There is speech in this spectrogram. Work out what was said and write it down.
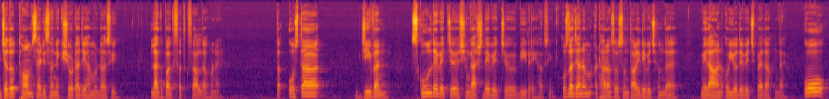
ਜਦੋਂ ਥਾਮਸ ਐਡੀਸਨ ਇੱਕ ਛੋਟਾ ਜਿਹਾ ਮੁੰਡਾ ਸੀ, ਲਗਭਗ 7 ਸਾਲ ਦਾ ਹੋਣਾ ਤਾਂ ਉਸ ਦਾ ਜੀਵਨ ਸਕੂਲ ਦੇ ਵਿੱਚ, ਸੰਘਰਸ਼ ਦੇ ਵਿੱਚ ਬੀਤ ਰਿਹਾ ਸੀ। ਉਸ ਦਾ ਜਨਮ 1847 ਦੇ ਵਿੱਚ ਹੁੰਦਾ ਹੈ, ਮਿਲਾਨ ਓਯੋ ਦੇ ਵਿੱਚ ਪੈਦਾ ਹੁੰਦਾ ਹੈ। ਉਹ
